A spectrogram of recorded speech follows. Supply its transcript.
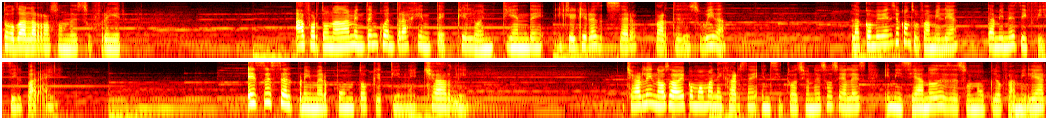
toda la razón de sufrir afortunadamente encuentra gente que lo entiende y que quiere ser parte de su vida. La convivencia con su familia también es difícil para él. Ese es el primer punto que tiene Charlie. Charlie no sabe cómo manejarse en situaciones sociales iniciando desde su núcleo familiar,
